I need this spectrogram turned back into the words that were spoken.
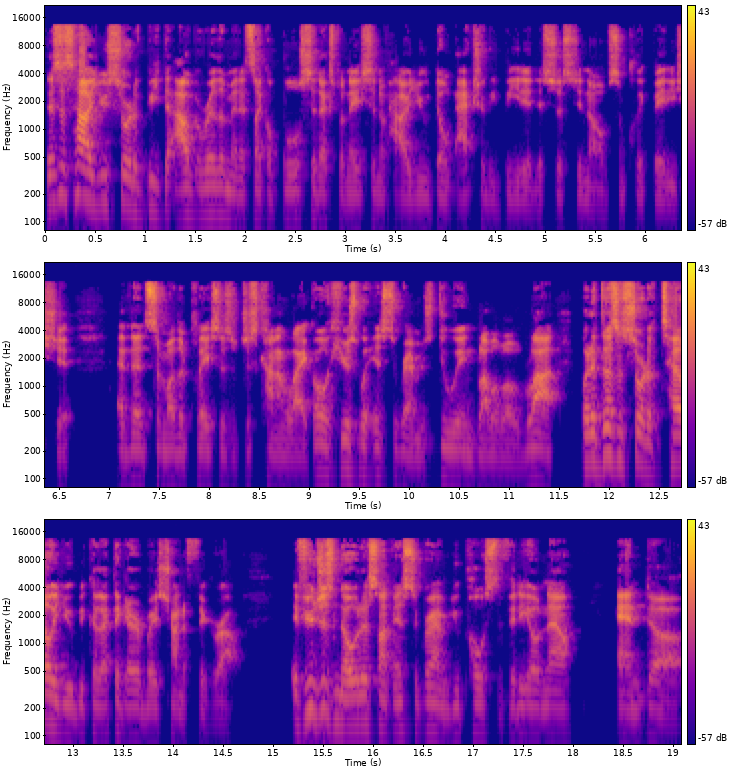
this is how you sort of beat the algorithm. And it's like a bullshit explanation of how you don't actually beat it. It's just, you know, some clickbaity shit and then some other places are just kind of like, oh, here's what Instagram is doing, blah blah blah blah. But it doesn't sort of tell you because I think everybody's trying to figure out. If you just notice on Instagram, you post a video now, and uh,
